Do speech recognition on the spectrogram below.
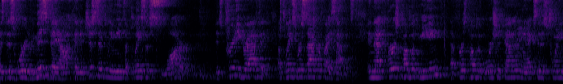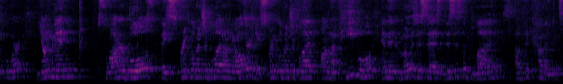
is this word mizbeach, and it just simply means a place of slaughter. It's pretty graphic, a place where sacrifice happens. In that first public meeting, that first public worship gathering in Exodus 24, young men slaughter bulls. They sprinkle a bunch of blood on the altar. They sprinkle a bunch of blood on the people. And then Moses says, This is the blood of the covenant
